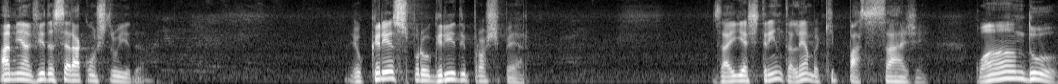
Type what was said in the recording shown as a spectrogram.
a minha vida será construída. Eu cresço, progrido e prospero. Isaías 30, lembra? Que passagem. Quando?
